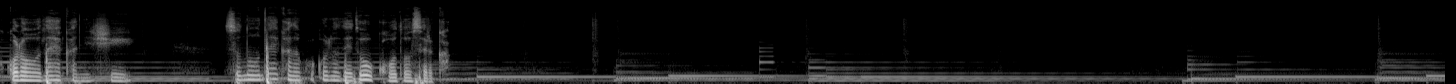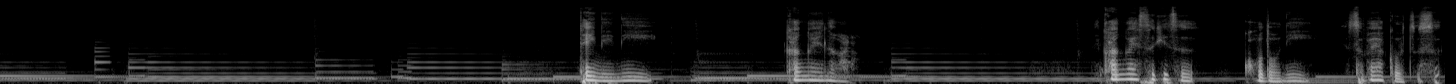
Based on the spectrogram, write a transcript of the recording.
心を穏やかにし、その穏やかな心でどう行動するか。丁寧に考えながら考えすぎず行動に素早く移す。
